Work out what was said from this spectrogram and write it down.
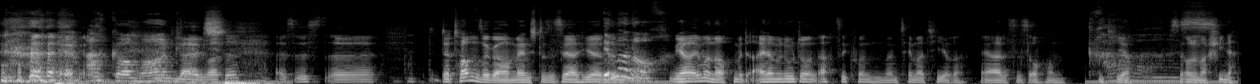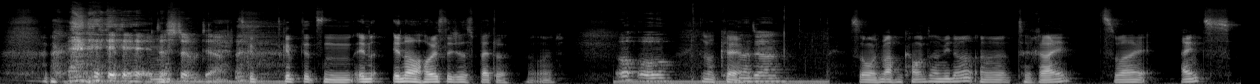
Ach komm, on, Nein, warte. Es ist äh, der Tom sogar, Mensch. Das ist ja hier. Immer ein- noch? Ja, immer noch. Mit einer Minute und acht Sekunden beim Thema Tiere. Ja, das ist auch ein, ein Tier. Das ist auch eine Maschine. das stimmt, ja. Es gibt, es gibt jetzt ein in, innerhäusliches Battle für euch. Oh oh. Okay. Na dann. So, ich mache einen Counter wieder. 3, 2, 1.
